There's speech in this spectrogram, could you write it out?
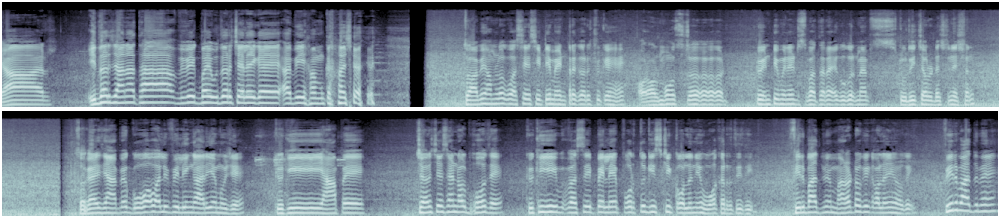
यार, इधर जाना था, विवेक भाई उधर चले गए, अभी हम कहाँ जाए? तो अभी हम लोग वैसे सिटी में एंटर कर चुके हैं और ऑलमोस्ट ट्वेंटी मिनट्स बता रहा है Google Maps to reach our destination so guys यहाँ पे गोवा वाली फीलिंग आ रही है मुझे, क्योंकि यहाँ पे चर्चेस एंड ऑल बहुत है, क्योंकि वैसे पहले पोर्तुगीज़ की कॉलोनी हुआ करती थी, फिर बाद में मराठों की कॉलोनी हो गई, फिर बाद में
